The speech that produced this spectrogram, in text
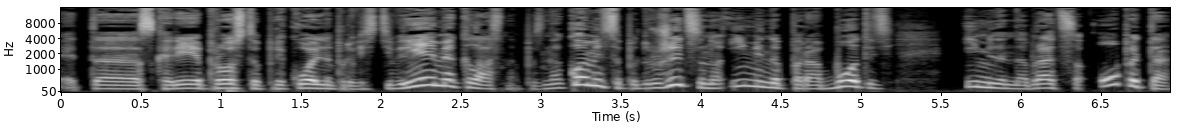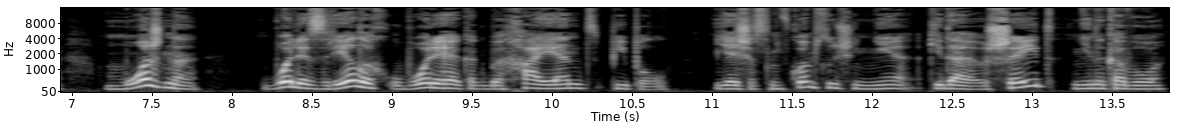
это скорее просто прикольно провести время, классно познакомиться, подружиться, но именно поработать, именно набраться опыта можно у более зрелых, у более как бы high-end people. Я сейчас ни в коем случае не кидаю шейд ни на кого,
